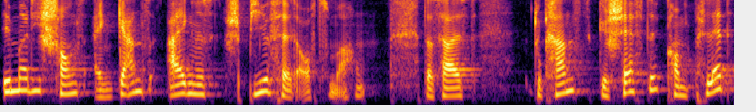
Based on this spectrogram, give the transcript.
immer die Chance, ein ganz eigenes Spielfeld aufzumachen. Das heißt, du kannst Geschäfte komplett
